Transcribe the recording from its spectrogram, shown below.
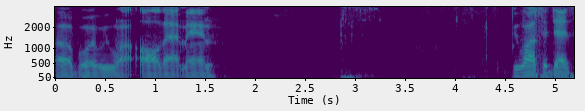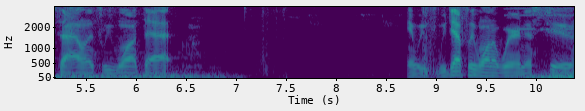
Oh boy, we want all that, man. We want the dead silence. We want that. And we, we definitely want awareness too.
